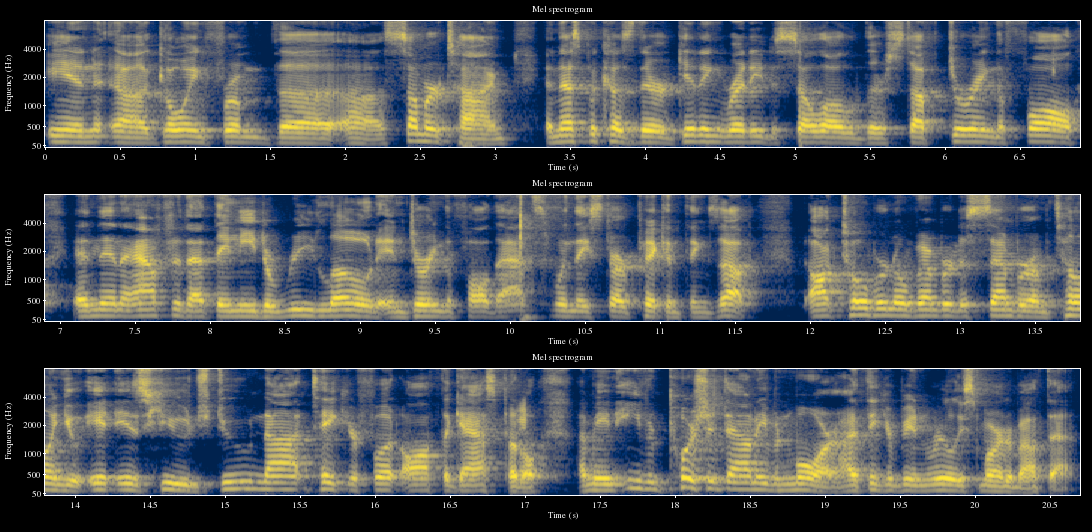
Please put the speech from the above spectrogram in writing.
in uh, going from the uh, summertime, and that's because they're getting ready to sell all of their stuff during the fall, and then after that they need to reload. And during the fall, that's when they start picking things up. October, November, December, I'm telling you, it is huge. Do not take your foot off the gas pedal. I mean, even push it down even more. I think you're being really smart about that.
